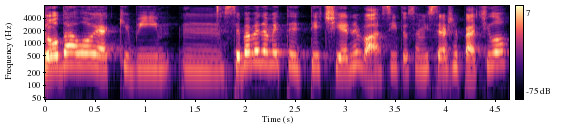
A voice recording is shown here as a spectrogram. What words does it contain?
dodalo jak keby mm, sebavedomie tie čierne vlasy, to sa mi strašne páčilo,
